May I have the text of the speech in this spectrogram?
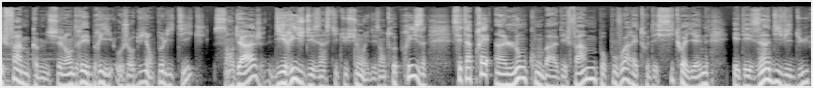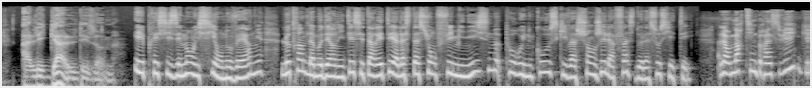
Des femmes comme Michel André brillent aujourd'hui en politique, s'engagent, dirigent des institutions et des entreprises, c'est après un long combat des femmes pour pouvoir être des citoyennes et des individus à l'égal des hommes. Et précisément ici en Auvergne, le train de la modernité s'est arrêté à la station féminisme pour une cause qui va changer la face de la société. Alors Martine Brunswick,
